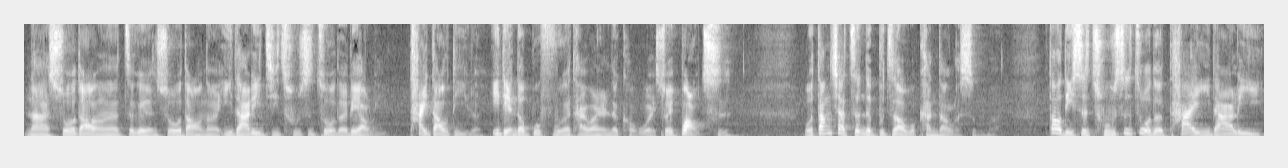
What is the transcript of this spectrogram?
那说到呢，这个人说到呢，意大利籍厨师做的料理太到底了，一点都不符合台湾人的口味，所以不好吃。我当下真的不知道我看到了什么，到底是厨师做的太意大利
